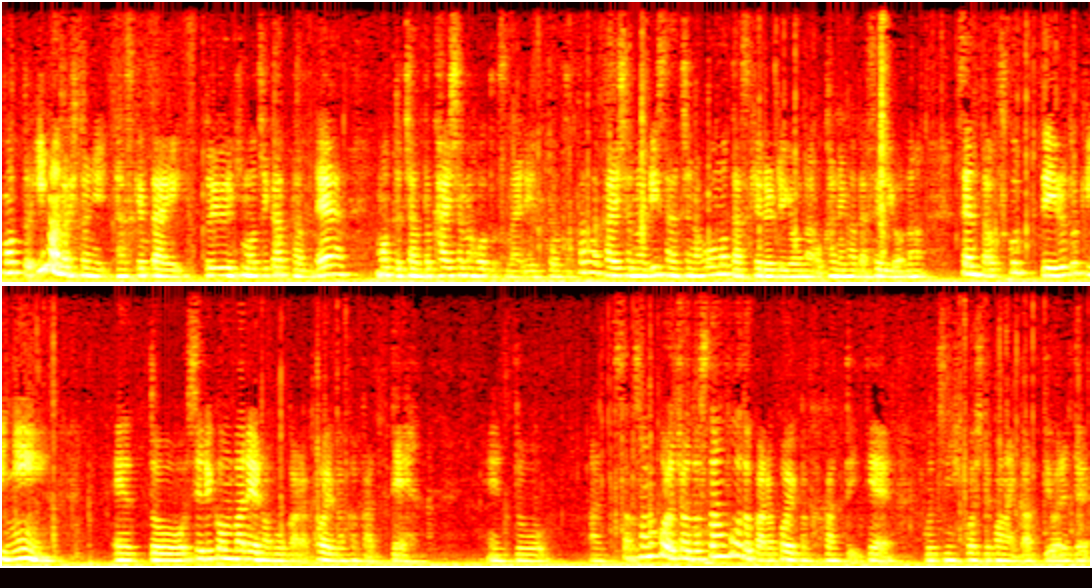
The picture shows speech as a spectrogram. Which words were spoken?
もっと今の人に助けたいという気持ちがあったんでもっとちゃんと会社の方とつないでいこうとか会社のリサーチの方も助けられるようなお金が出せるようなセンターを作っている時に、えっと、シリコンバレーの方から声がかかって、えっと、あその頃ちょうどスタンフォードから声がかかっていてこっちに引っ越してこないかって言われて。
